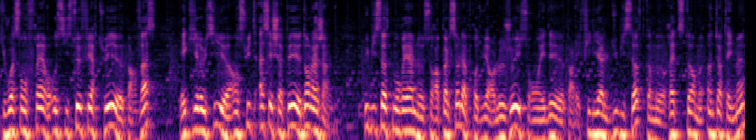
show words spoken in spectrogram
qui voit son frère aussi se faire tuer par Vass et qui réussit ensuite à s'échapper dans la jungle. Ubisoft Montréal ne sera pas le seul à produire le jeu, ils seront aidés par les filiales d'Ubisoft comme Red Storm Entertainment,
